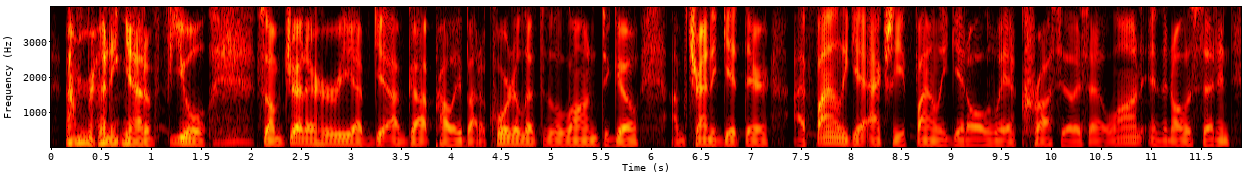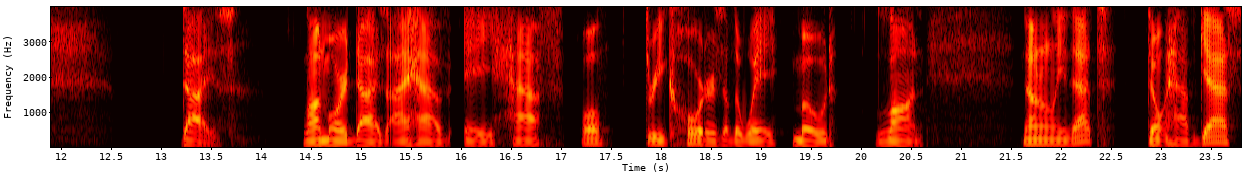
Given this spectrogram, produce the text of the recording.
I'm running out of fuel. So I'm trying to hurry. I've get I've got probably about a quarter left of the lawn to go. I'm trying to get there. I finally get actually finally get all the way across the other side of the lawn, and then all of a sudden dies. Lawnmower dies. I have a half, well, three quarters of the way mowed lawn. Not only that, don't have gas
